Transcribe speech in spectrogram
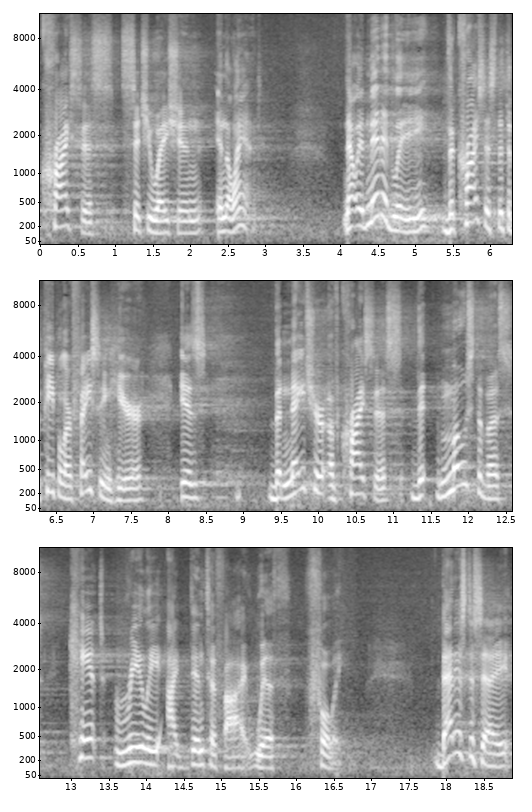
crisis situation in the land. Now, admittedly, the crisis that the people are facing here is the nature of crisis that most of us can't really identify with fully. That is to say,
